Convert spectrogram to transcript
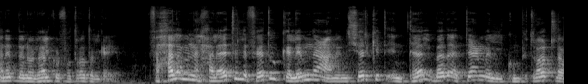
هنبدأ نقولها لكم الفترات الجاية. في حلقة من الحلقات اللي فاتوا اتكلمنا عن إن شركة انتل بدأت تعمل كمبيوترات لو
